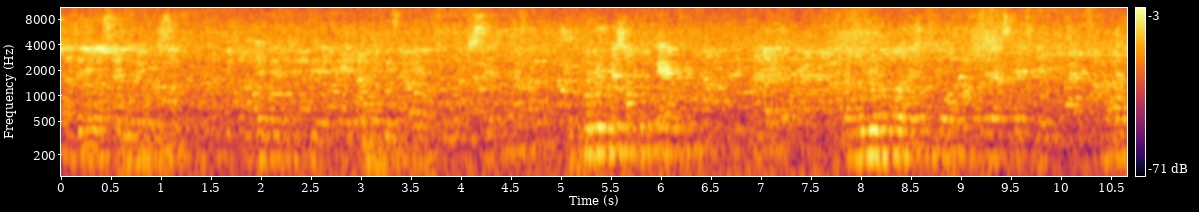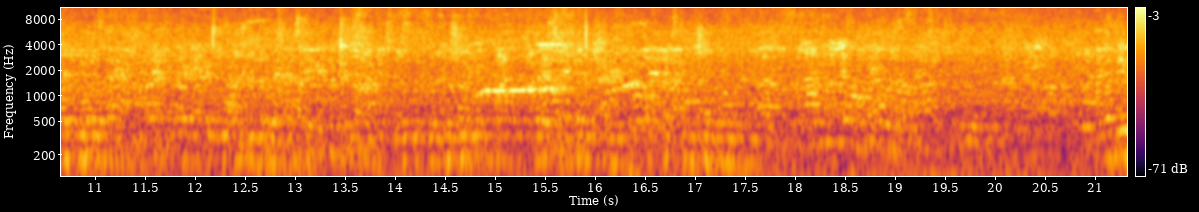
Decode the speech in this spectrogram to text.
তাদের কাছে মনে করছে পরিবেশ সম্পর্কে অনুরোধ করার জন্য আমাদের আজকে আমাদের আমাদের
